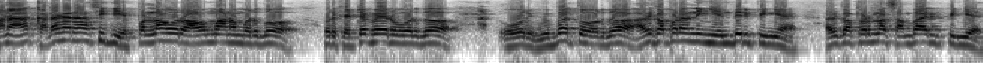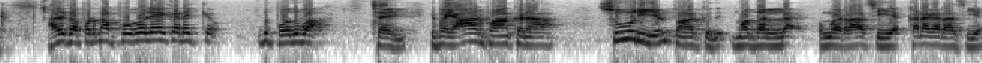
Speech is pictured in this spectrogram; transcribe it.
ஆனால் கடகராசிக்கு எப்பெல்லாம் ஒரு அவமானம் வருதோ ஒரு கெட்ட பேர் வருதோ ஒரு விபத்து வருதோ அதுக்கப்புறம் நீங்கள் எந்திரிப்பீங்க. அதுக்கப்புறமா சம்பாதிப்பீங்க. அதுக்கப்புறம் தான் புகழே கிடைக்கும். இது பொதுவாக சரி இப்போ யார் பார்க்குறா? சூரியன் பார்க்குது. முதல்ல உங்கள் ராசியை கடக ராசியை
